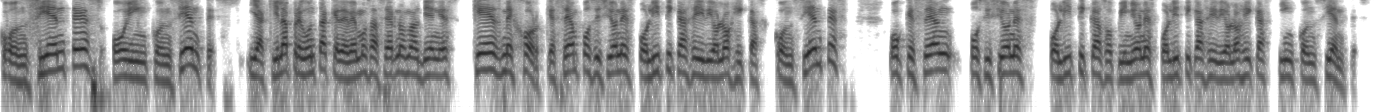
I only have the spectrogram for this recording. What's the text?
conscientes o inconscientes. Y aquí la pregunta que debemos hacernos más bien es, ¿qué es mejor? ¿Que sean posiciones políticas e ideológicas conscientes o que sean posiciones políticas, opiniones políticas e ideológicas inconscientes?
